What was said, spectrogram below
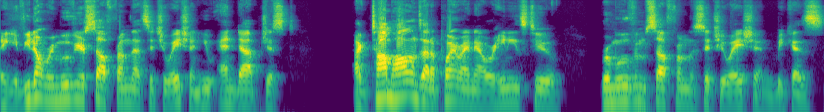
like if you don't remove yourself from that situation, you end up just like Tom Holland's at a point right now where he needs to remove himself from the situation because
